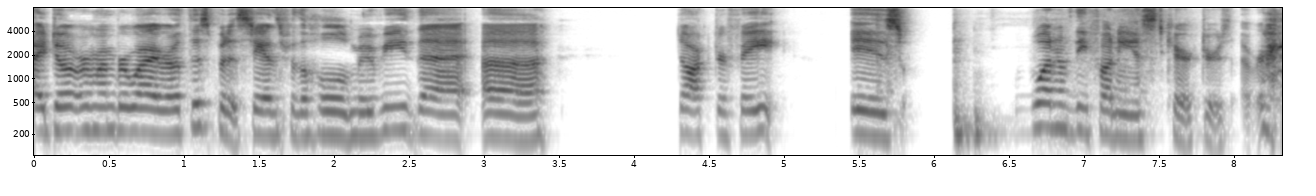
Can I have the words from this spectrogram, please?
I don't remember why I wrote this, but it stands for the whole movie that uh Dr. Fate is one of the funniest characters ever.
